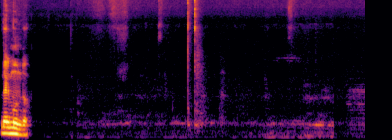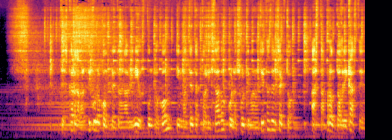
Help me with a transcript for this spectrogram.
del mundo. Descarga el artículo completo en avinews.com y mantente actualizado con las últimas noticias del sector. Hasta pronto, Agricaster.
